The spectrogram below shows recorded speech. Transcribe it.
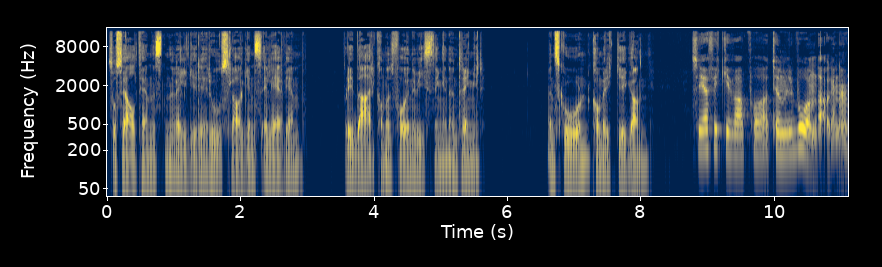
Sosialtjenesten velger Roslagens elevhjem, fordi der kan hun få undervisningen hun trenger. Men skolen kommer ikke i gang. Så jag fick ju vara på Tumlebo om dagarna.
